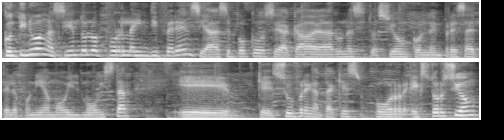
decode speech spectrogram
continúan haciéndolo por la indiferencia. Hace poco se acaba de dar una situación con la empresa de telefonía móvil Movistar, eh, que sufren ataques por extorsión.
